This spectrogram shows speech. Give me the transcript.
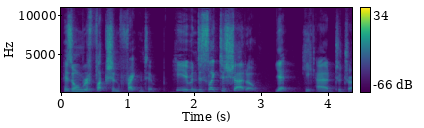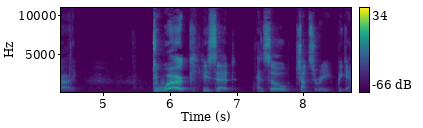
His own reflection frightened him. He even disliked his shadow. Yet he had to try. To work, he said, and so Chancery began.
